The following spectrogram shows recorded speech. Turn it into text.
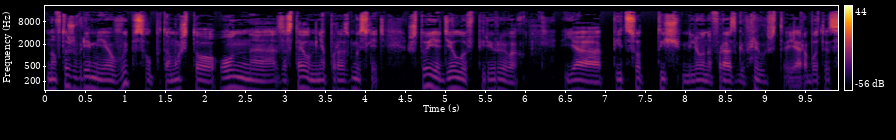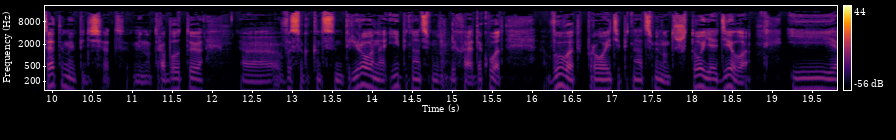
Но в то же время я его выписал, потому что он э, заставил меня поразмыслить, что я делаю в перерывах. Я 500 тысяч миллионов раз говорил, что я работаю с этими, 50 минут работаю э, высококонцентрированно и 15 минут отдыхаю. Так вот, вывод про эти 15 минут. Что я делаю? И,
